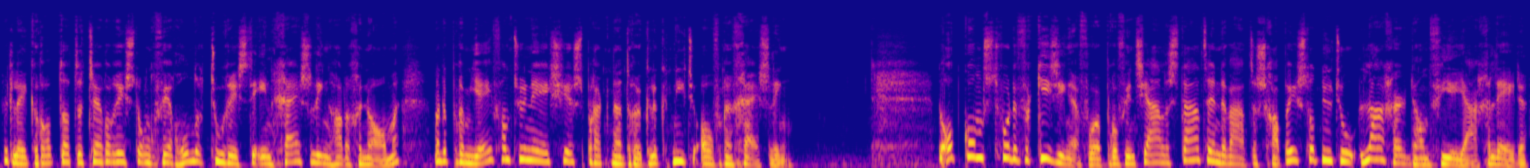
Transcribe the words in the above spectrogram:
Het leek erop dat de terroristen ongeveer 100 toeristen in gijzeling hadden genomen... maar de premier van Tunesië sprak nadrukkelijk niet over een gijzeling. De opkomst voor de verkiezingen voor provinciale staten en de waterschappen is tot nu toe lager dan vier jaar geleden.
